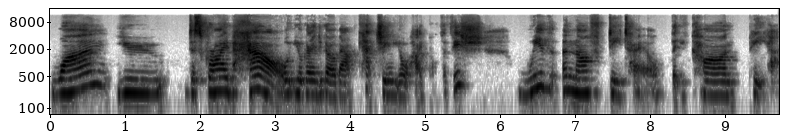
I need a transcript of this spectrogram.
One, you describe how you're going to go about catching your hypothefish with enough detail that you can't p-hack.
